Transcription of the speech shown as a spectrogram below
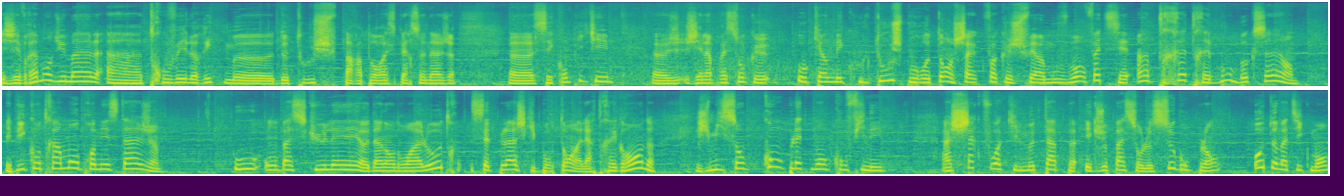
j'ai vraiment du mal à trouver le rythme de touche par rapport à ce personnage. Euh, c'est compliqué. Euh, j'ai l'impression que aucun de mes coups touche. Pour autant, à chaque fois que je fais un mouvement, en fait, c'est un très très bon boxeur. Et puis, contrairement au premier stage, où on basculait d'un endroit à l'autre, cette plage qui pourtant a l'air très grande, je m'y sens complètement confiné. À chaque fois qu'il me tape et que je passe sur le second plan, automatiquement,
